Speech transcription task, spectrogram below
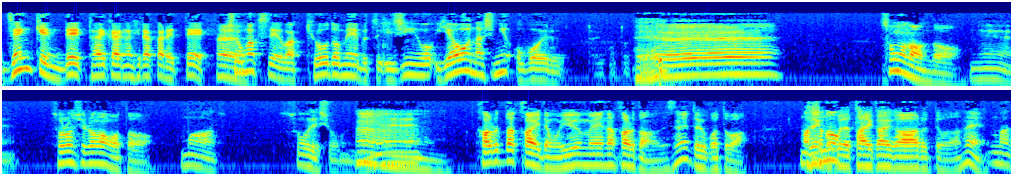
全県で大会が開かれて、ええ小学生は郷土名物偉人を嫌おうなしに覚えるということで。へー。そうなんだ。ねそれは知らなかった。え。まあ、そうでしょううね。ん。カルタ界でも有名なカルタなんですね、ということは。まあ、その全国で、大会があるってことだね。まあ、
